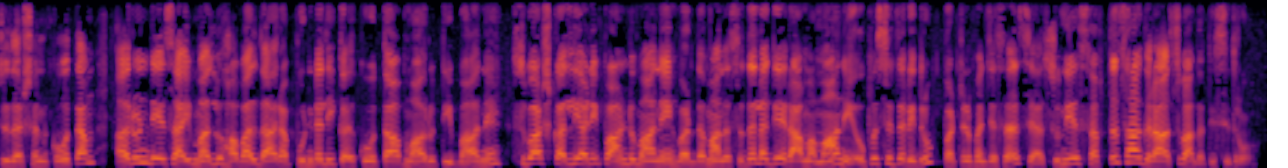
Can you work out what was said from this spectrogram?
ಸುದರ್ಶನ್ ಕೋತಮ್ ಅರುಣ್ ದೇಸಾಯಿ, ಮಲ್ಲು ಹವಾಲ್ದಾರ ಪುಂಡಲಿಕ ಕೋತಾಬ್, ಮಾರುತಿ ಬಾನೆ, ಸುಭಾಷ್ ಕಲ್ಯಾಣಿ, ಪಾಂಡು ಮಾನೆ, ವರ್ಧಮಾನ ಸದಲಗೆ ರಾಮ ಮಾನೆ ಉಪಸ್ಥಿತರಿದ್ದರು. ಪಟ್ಟಣ ಪಂಚಾಯತ್ ಸದಸ್ಯ ಸುನೀಲ್ ಸಪ್ತಸಾಗರ ಸ್ವಾಗತಿಸಿದರು.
